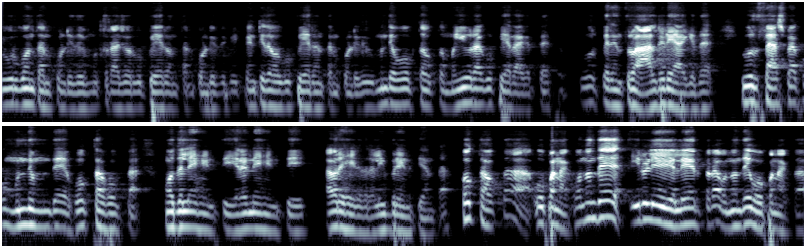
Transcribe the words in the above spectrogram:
ಇವ್ರಿಗೂ ಅಂತ ಅನ್ಕೊಂಡಿದ್ದೀವಿ ಮುತ್ತರಾಜ್ ಅವ್ರಿಗೂ ಪೇರು ಅಂತ ಅನ್ಕೊಂಡಿದ್ವಿ. ಕಂಠೀರವ್ರಿಗೂ ಪೇರ್ ಅಂತ ಅನ್ಕೊಂಡಿದ್ವಿ. ಮುಂದೆ ಹೋಗ್ತಾ ಹೋಗ್ತಾ ಮಯೂರಾಗೂ ಪೇರ್ ಆಗುತ್ತೆ. ಇವ್ರ ಪೇರ್ ಅಂತೂ ಆಲ್ರೆಡಿ ಆಗಿದೆ. ಇವ್ರ ಫ್ಲಾಶ್ ಬ್ಯಾಕು ಮುಂದೆ ಮುಂದೆ ಹೋಗ್ತಾ ಹೋಗ್ತಾ ಮೊದಲನೇ ಹೆಂಡತಿ, ಎರಡನೇ ಹೆಂಡತಿ, ಅವರೇ ಹೇಳಿದ್ರಲ್ಲ ಇಬ್ರು ಹೆಂಡತಿ ಅಂತ. ಹೋಗ್ತಾ ಹೋಗ್ತಾ ಓಪನ್ ಆಗ ಒಂದೊಂದೇ ಈರುಳ್ಳಿ ಲೇಯರ್ ತರ ಒಂದೊಂದೇ ಓಪನ್ ಆಗ್ತಾ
